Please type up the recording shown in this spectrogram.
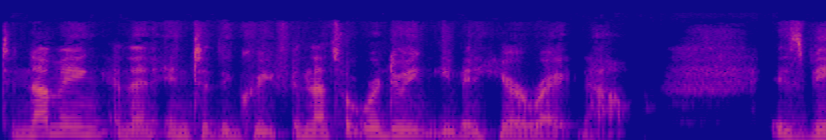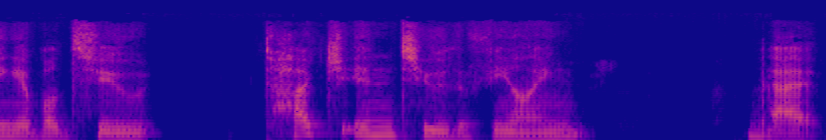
to numbing and then into the grief. And that's what we're doing even here right now is being able to touch into the feeling that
